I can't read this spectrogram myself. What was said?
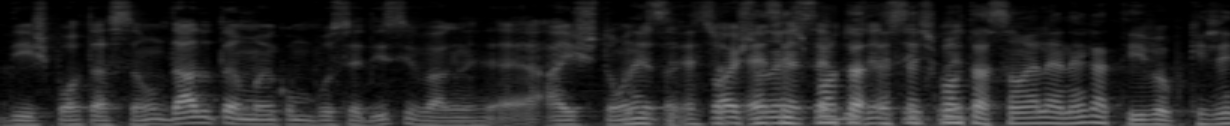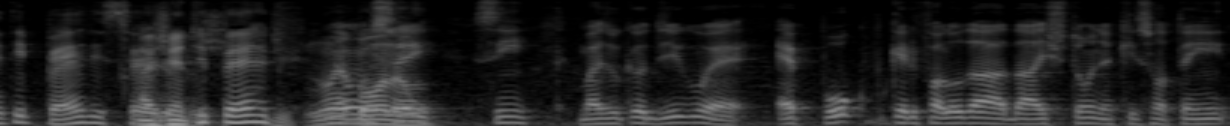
de exportação, dado o tamanho, como você disse, Wagner. É, A Estônia, Mas só a essa, Estônia essa recebe exporta- essa 250. exportação ela é negativa, porque a gente perde A cérebros. gente perde. Não, é eu bom sei, não. Sim, mas o que eu digo é, é pouco, porque ele falou da, da Estônia, que só tem...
